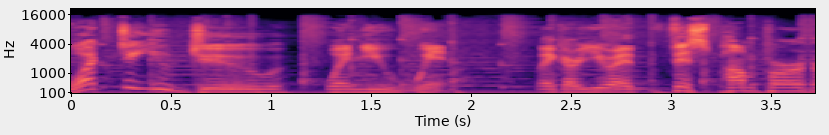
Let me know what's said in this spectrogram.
What do you do when you win? Like, are you a fist pumper?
